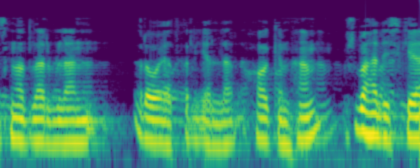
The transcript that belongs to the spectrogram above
isnodlar bilan rivoyat qilganlar. Hokim ham ushbu hadisga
